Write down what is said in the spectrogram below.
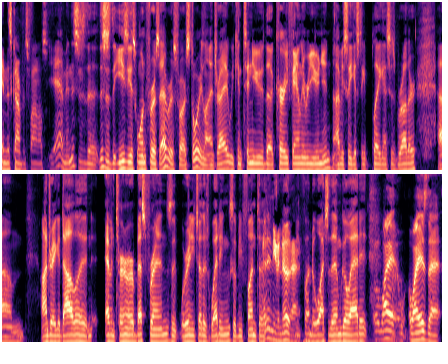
in this conference finals. Yeah, I mean, this is the this is the easiest one for us ever as far as storylines, right? We continue the Curry family reunion. Obviously, he gets to play against his brother. Um, Andre Iguodala and Evan Turner are best friends. We're in each other's weddings. It'll be fun to. I didn't even know that. Be fun to watch them go at it. why? Why is that?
